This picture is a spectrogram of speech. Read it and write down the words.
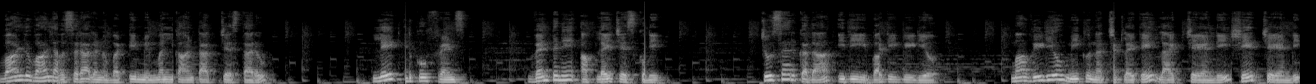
వాళ్ళు వాళ్ళ అవసరాలను బట్టి మిమ్మల్ని కాంటాక్ట్ చేస్తారు. లేట్ ఎందుకు ఫ్రెండ్స్? వెంటనే అప్లై చేసుకోండి. చూశారు కదా ఇది వాటి వీడియో. మా వీడియో మీకు నచ్చినట్లయితే లైక్ చేయండి షేర్ చేయండి.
